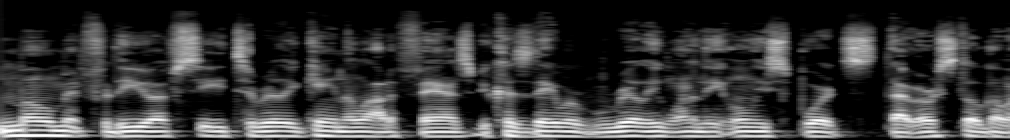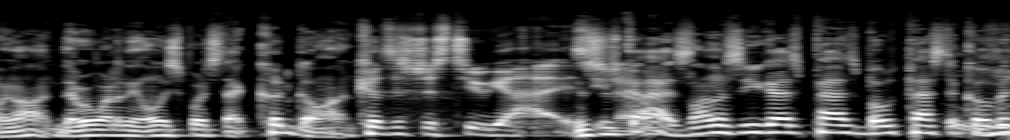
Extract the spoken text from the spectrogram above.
moment for the UFC to really gain a lot of fans because they were really one of the only sports that were still going on. They were one of the only sports that could go on. Because it's just two guys. It's you just know? guys. As long as you guys pass both pass the COVID test.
